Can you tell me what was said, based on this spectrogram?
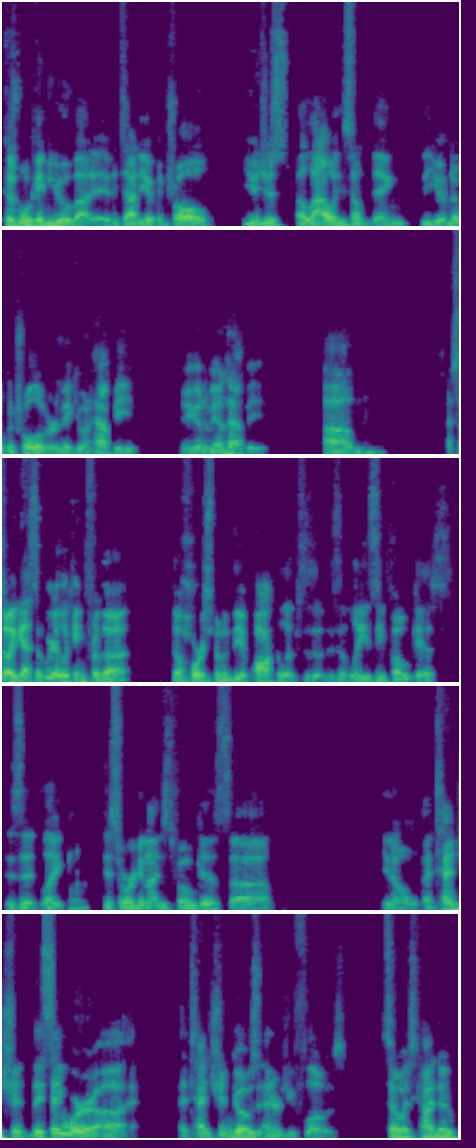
because what can you do about it? If it's out of your control, you're just allowing something that you have no control over to make you unhappy. You're going to be unhappy. Um, so I guess if we are looking for the the horseman of the apocalypse, is it is it lazy focus? Is it like mm. disorganized focus? Uh, you know, attention. They say where uh, attention goes, energy flows. So it's kind of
